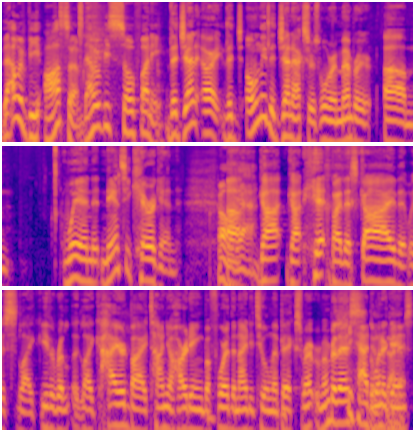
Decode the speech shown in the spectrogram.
that would be awesome. That would be so funny. The Gen, all right. The only the Gen Xers will remember um, when Nancy Kerrigan Oh uh, yeah. got got hit by this guy that was like either re- like hired by Tonya Harding before the '92 Olympics. Re- remember this? She had the Winter done it. Games.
